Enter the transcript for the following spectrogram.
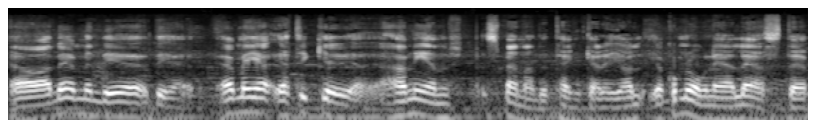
ja nej, men det, det ja, men jag, jag tycker han är en spännande tänkare. Jag, jag kommer ihåg när jag läste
